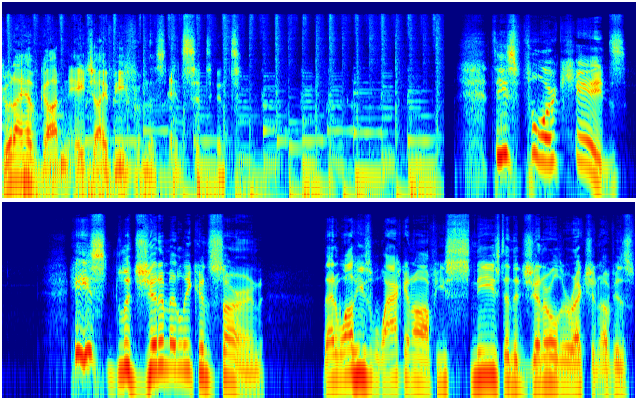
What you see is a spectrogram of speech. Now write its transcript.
could I have gotten HIV from this incident? These poor kids. He's legitimately concerned that while he's whacking off, he sneezed in the general direction of his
